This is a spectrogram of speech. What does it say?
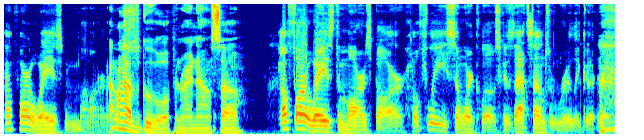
how far away is Mars? I don't have Google open right now, so. How far away is the Mars bar? Hopefully somewhere close, because that sounds really good. Right.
